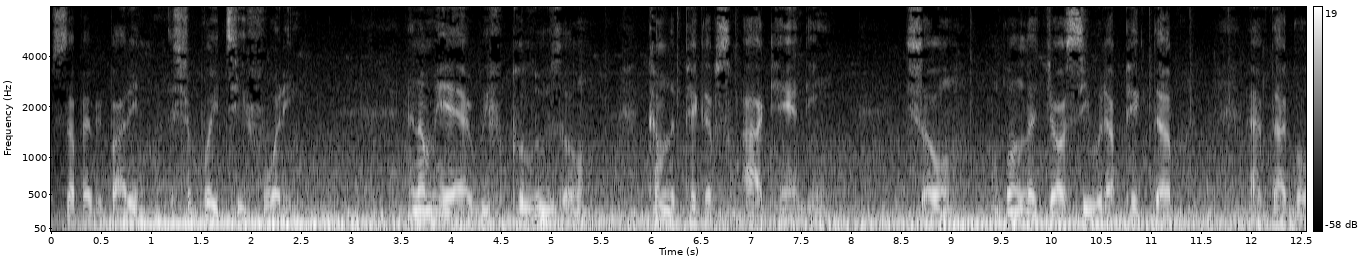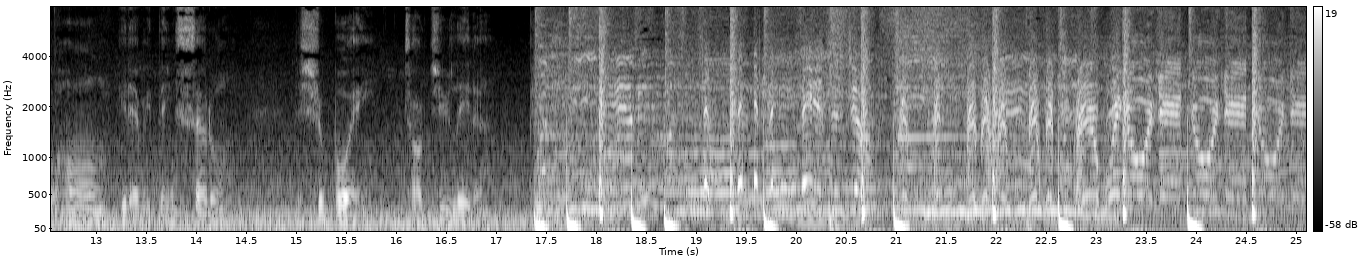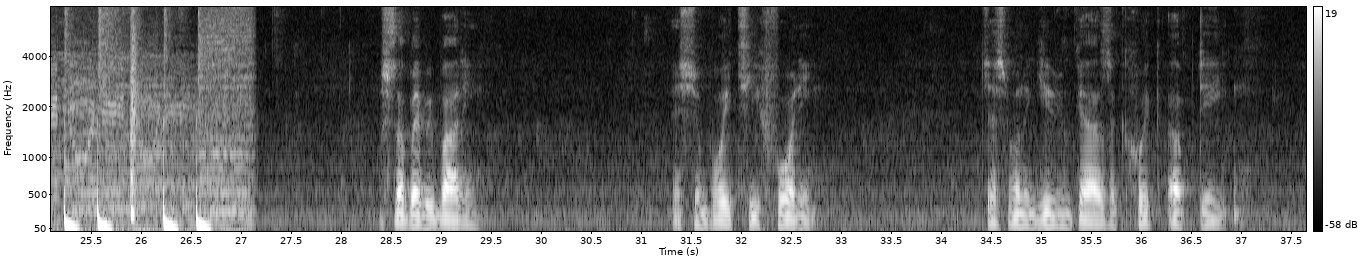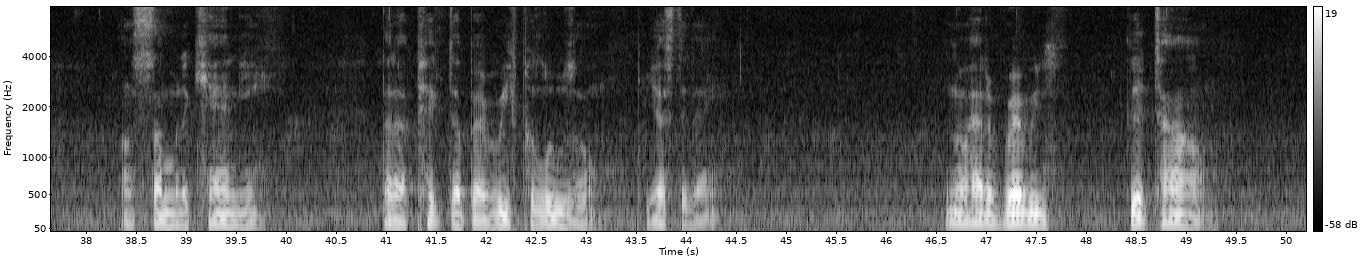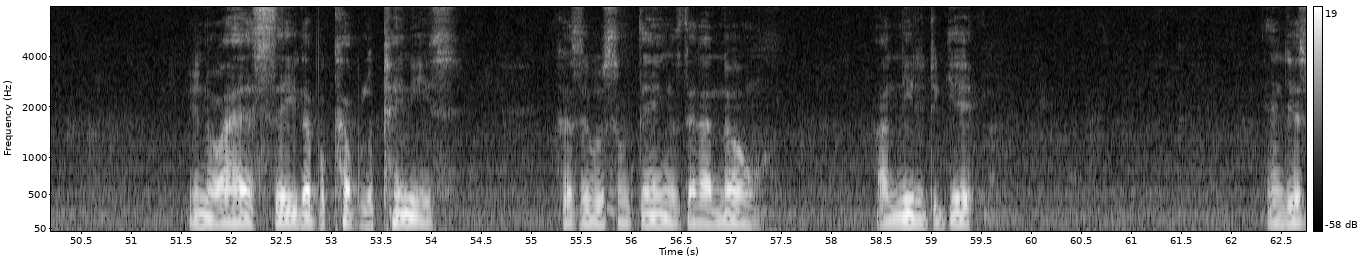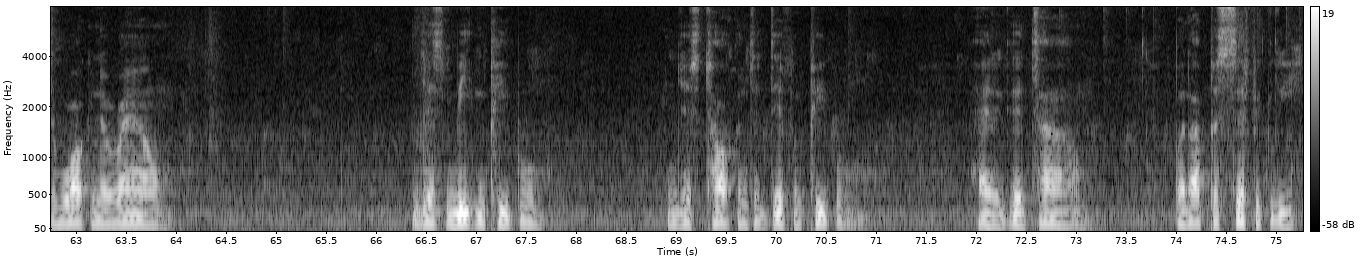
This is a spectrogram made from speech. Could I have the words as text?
What's up everybody? This is your boy T40 and I'm here at Reef-A-Palooza coming to pick up some eye candy. So I'm gonna let y'all see what I picked up after I go home, get everything settled. This your boy. Talk to you later. What's up everybody? It's your boy T40. Just want to give you guys a quick update on some of the candy that I picked up at Reef Palooza yesterday. You know, had a very good time. You know, I had saved up a couple of pennies because there was some things that I know I needed to get and just walking around, just meeting people, and just talking to different people. Had a good time. But I specifically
